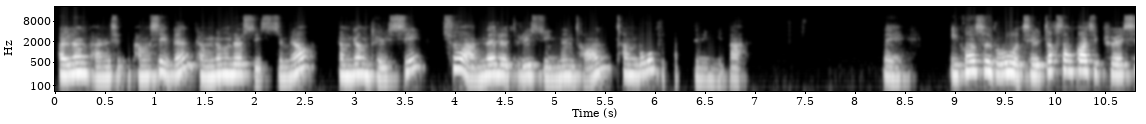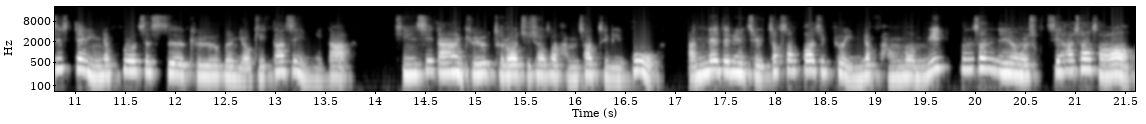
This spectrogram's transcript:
관련 방식, 방식은 변경될 수 있으며 변경될 시 추후 안내를 드릴 수 있는 점 참고 부탁드립니다. 네, 이것으로 질적성과 지표의 시스템 입력 프로세스 교육은 여기까지입니다. 긴 시간 교육 들어주셔서 감사드리고 안내드린 질적성과 지표 입력 방법 및 혼선 내용을 숙지하셔서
